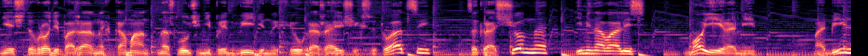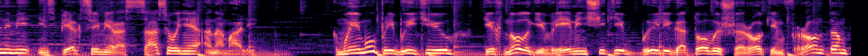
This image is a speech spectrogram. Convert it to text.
нечто вроде пожарных команд на случай непредвиденных и угрожающих ситуаций, сокращенно именовались МОИРами – мобильными инспекциями рассасывания аномалий. К моему прибытию технологи-временщики были готовы широким фронтом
